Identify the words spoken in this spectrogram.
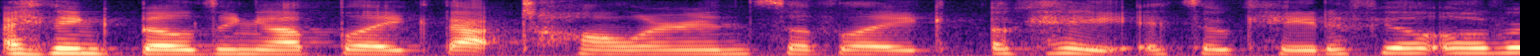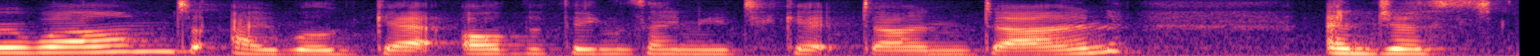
I think building up like that tolerance of like, okay, it's okay to feel overwhelmed. I will get all the things I need to get done done and just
